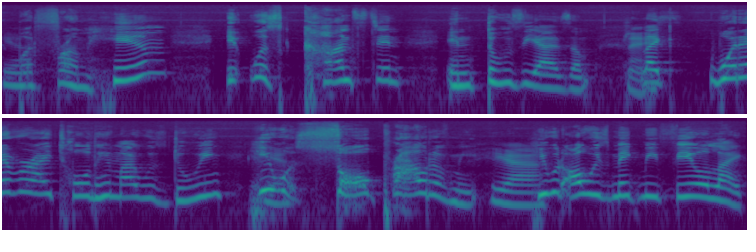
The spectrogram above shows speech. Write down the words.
Yeah. but from him it was constant enthusiasm. Nice. Like whatever I told him I was doing, he Yeah. was so proud of me. yeah. He would always make me feel like,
